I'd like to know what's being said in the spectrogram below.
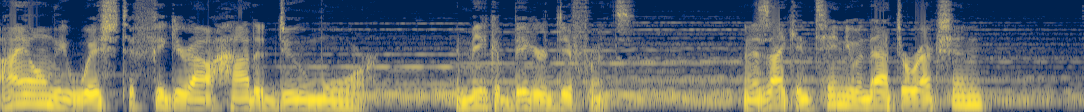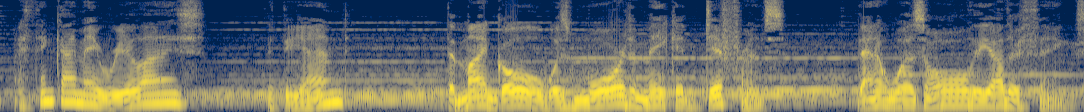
I only wish to figure out how to do more and make a bigger difference. And as I continue in that direction, I think I may realize, at the end, that my goal was more to make a difference than it was all the other things.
